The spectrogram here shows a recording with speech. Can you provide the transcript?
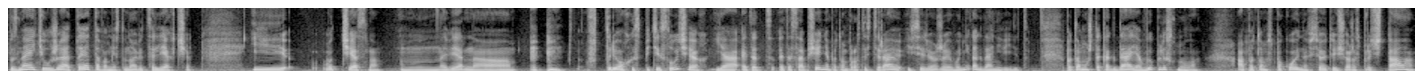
Вы знаете, уже от этого мне становится легче. И вот честно, наверное, в трех из пяти случаях я этот, это сообщение потом просто стираю, и Сережа его никогда не видит. Потому что когда я выплеснула, а потом спокойно все это еще раз прочитала,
